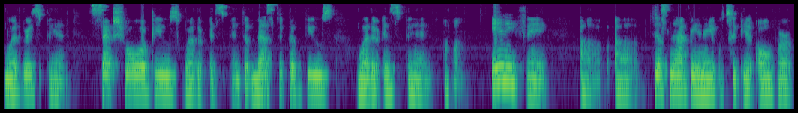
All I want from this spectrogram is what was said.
whether it's been sexual abuse, whether it's been domestic abuse, whether it's been um, anything, uh, uh, just not being able to get over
